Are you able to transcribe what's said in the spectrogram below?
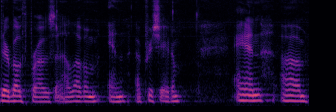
they're both pros and I love them and appreciate them. And um,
